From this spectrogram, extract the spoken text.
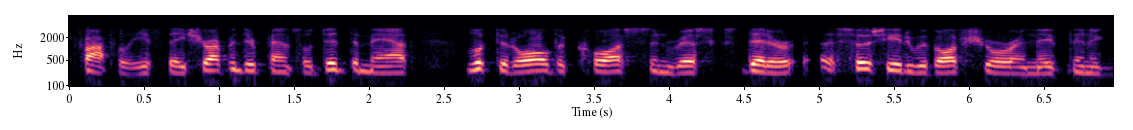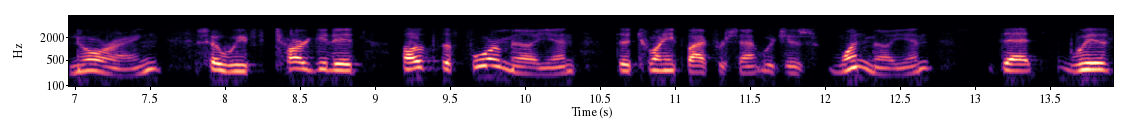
properly. If they sharpened their pencil, did the math, looked at all the costs and risks that are associated with offshore and they've been ignoring. So we've targeted of the 4 million, the 25%, which is 1 million, that with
